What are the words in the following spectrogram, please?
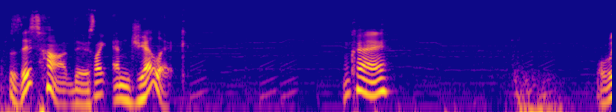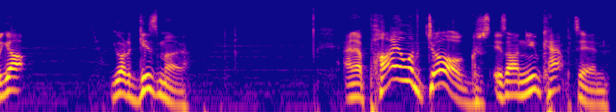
What does this heart do? It's like angelic. Okay. What we got? You got a gizmo. And a pile of dogs is our new captain.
